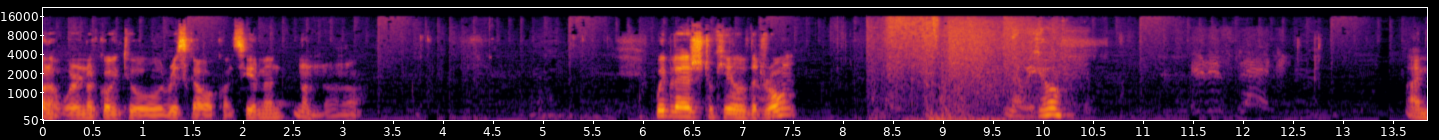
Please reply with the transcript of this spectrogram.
Oh no, we're not going to risk our concealment. No, no, no. Whiplash to kill the drone. There we go. I'm.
